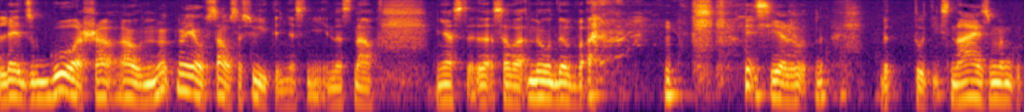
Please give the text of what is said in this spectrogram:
līdz gošā, nu, nu jau sausas vītiņas nīnas nav. Es savā nūdabā siežu, nu, bet tu tīs neaizmagu,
